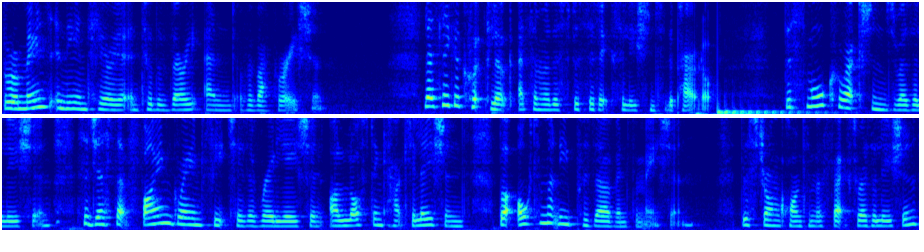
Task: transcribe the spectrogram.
but remains in the interior until the very end of evaporation. Let's take a quick look at some of the specific solutions to the paradox. The small corrections resolution suggests that fine grained features of radiation are lost in calculations but ultimately preserve information. The strong quantum effects resolution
